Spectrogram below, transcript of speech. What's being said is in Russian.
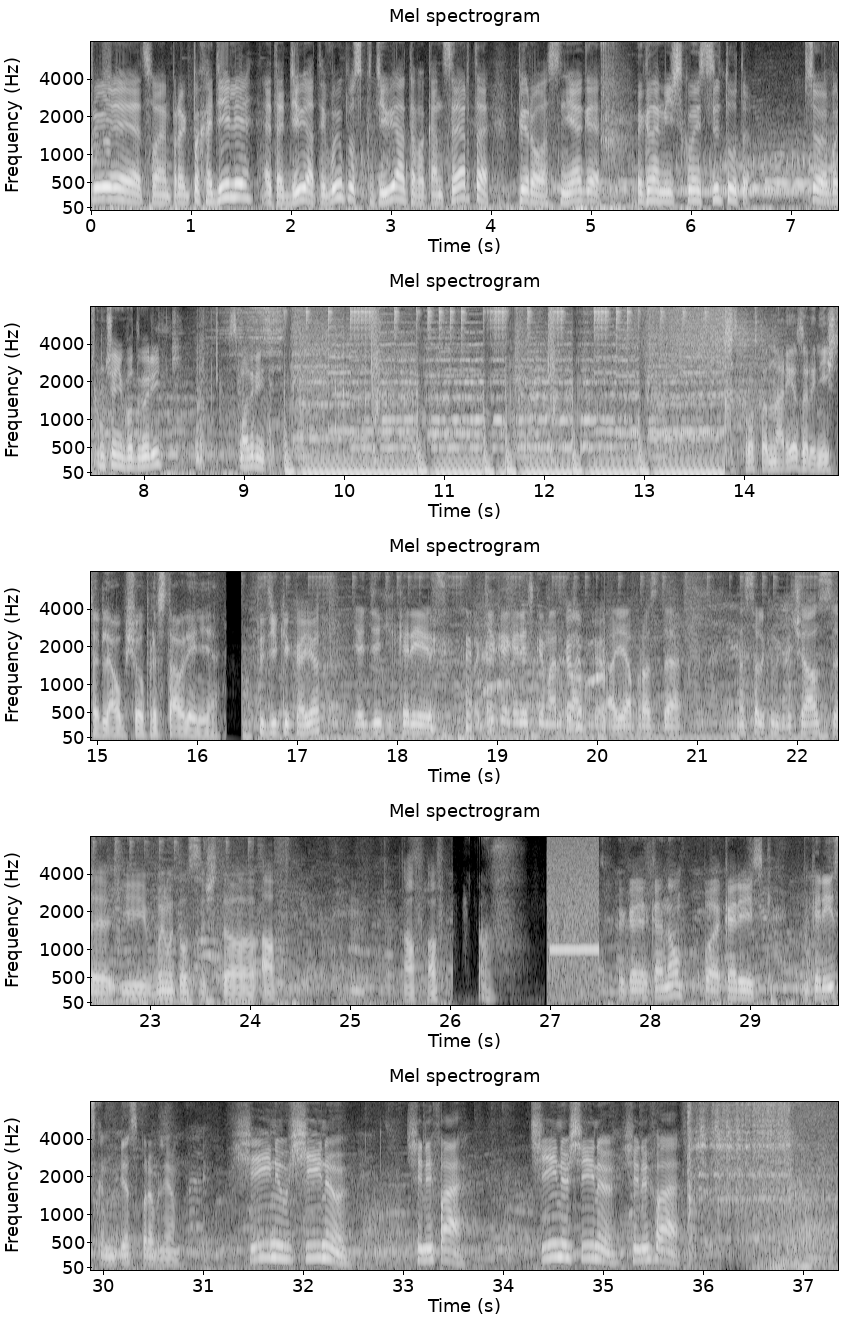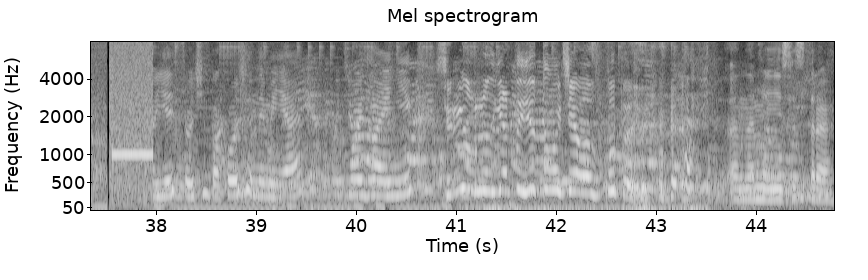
Привет, с вами проект «Походили». Это девятый выпуск девятого концерта первого снега экономического института. Все, я больше ничего не буду говорить. Смотрите. Просто нарезали нечто для общего представления. Ты дикий койот? Я дикий кореец. Дикая корейская морковка. А я просто настолько накричался и вымотался, что аф. Аф, аф. Эко- Эконом по-корейски. На корейском без проблем. Шину, шину, шинифа. Шину, шину, шинифа. Есть очень похожий на меня, мой двойник. Серьезно, я, я думаю, что я вас путаю. Она мне не сестра.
